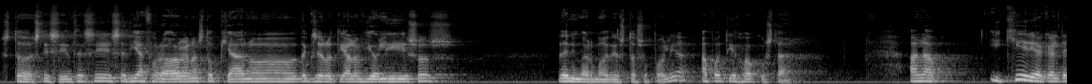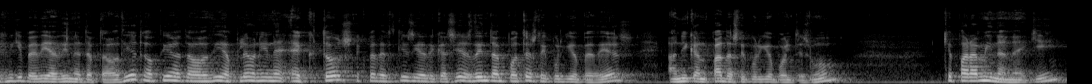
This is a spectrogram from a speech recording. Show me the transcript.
στο, στη σύνθεση, σε διάφορα όργανα, στο πιάνο, δεν ξέρω τι άλλο, βιολί ίσως. Δεν είμαι αρμόδιος τόσο πολύ, από ό,τι έχω ακουστά. Αλλά η κύρια καλλιτεχνική παιδεία δίνεται από τα οδεία, τα οποία τα οδεία πλέον είναι εκτός εκπαιδευτικής διαδικασίας, δεν ήταν ποτέ στο Υπουργείο Παιδείας, ανήκαν πάντα στο Υπουργείο Πολιτισμού και παραμείνανε εκεί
